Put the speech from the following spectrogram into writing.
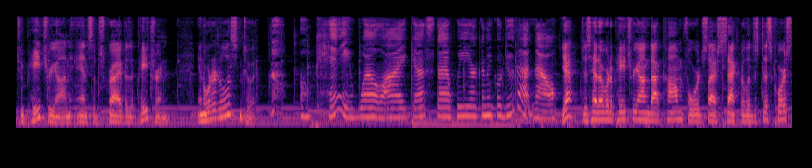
to Patreon and subscribe as a patron in order to listen to it. Okay, well, I guess that we are gonna go do that now. Yeah, just head over to patreon.com forward slash sacrilegious discourse,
